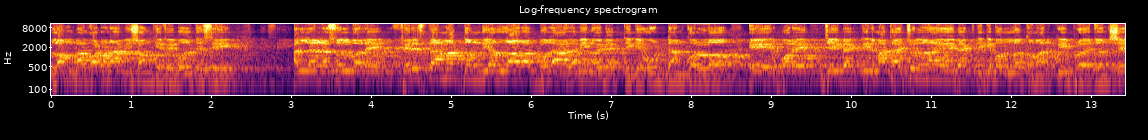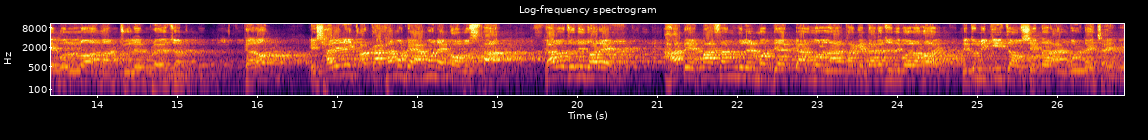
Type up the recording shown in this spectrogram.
লম্বা ঘটনা আমি সংক্ষেপে বলতেছি। আল্লাহ রাসূল বলে, ফেরেশতার মাধ্যম দিয়ে আল্লাহ রাব্বুল আলামিন ওই ব্যক্তিকে উদ্যান করল। এরপরে যেই ব্যক্তির মাথায় চুল নাই, ওই ব্যক্তিকে বলল, তোমার কি প্রয়োজন? সে বলল, আমার চুলের প্রয়োজন। কারণ এই শারীরিক কাঠামোটা এমন এক অবস্থা। কারও যদি ধরেন হাতের পাঁচ আঙ্গুলের মধ্যে একটা আঙ্গুল না থাকে, তারা যদি বলা হয় যে তুমি কি চাও, সে তার আঙ্গুলটাই চাইবে।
